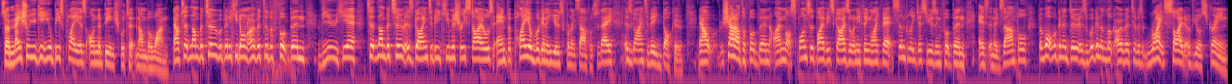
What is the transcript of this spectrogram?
So make sure you get your best players on the bench for tip number one. Now tip number two, we're going to head on over to the FUTBIN view here. Tip number two is going to be chemistry styles and the player we're going to use for an example today is going to be Doku. Now shout out to FUTBIN, I'm not sponsored by these guys or anything like that, simply just using FUTBIN as an example. But what we're going to do is we're going to look over to the right side of your screen.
